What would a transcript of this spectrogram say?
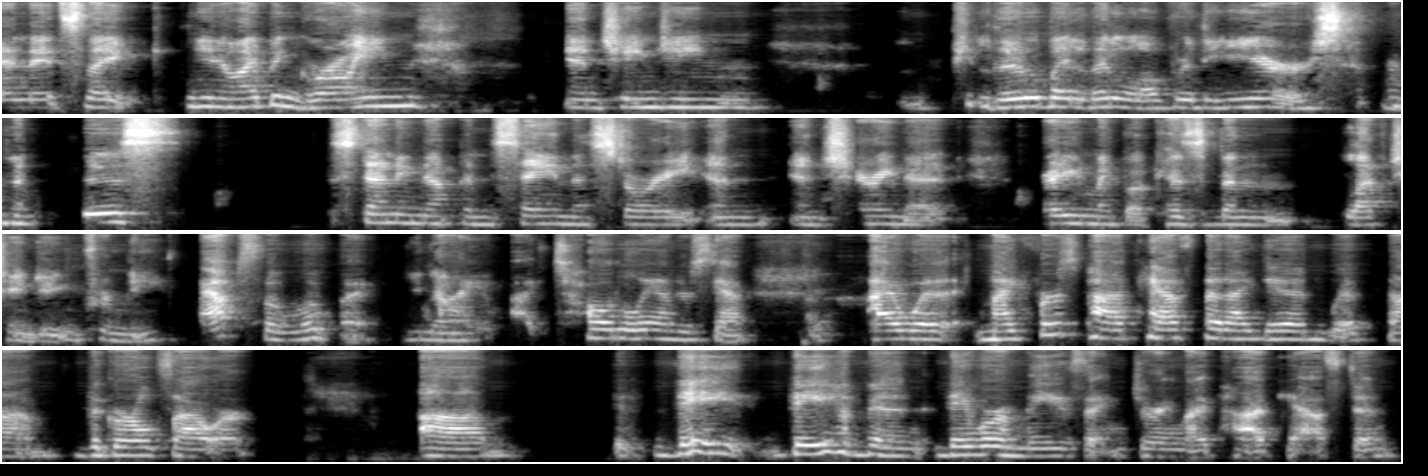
And it's like, you know, I've been growing and changing little by little over the years. Mm-hmm. This standing up and saying this story and, and sharing it, writing my book has been life changing for me. Absolutely. You know, I, I totally understand. I would, my first podcast that I did with um, the Girls Hour, um, they they have been they were amazing during my podcast and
